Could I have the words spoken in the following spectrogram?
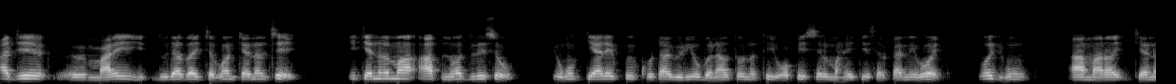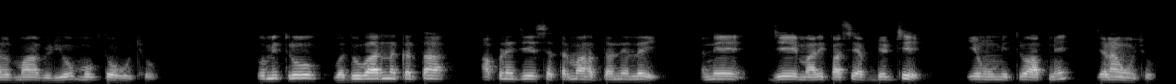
આ જે મારી દુદાભાઈ ચૌહાણ ચેનલ છે, એ ચેનલમાં આપ નોંધ લેશો કે હું ક્યારેય કોઈ ખોટા વીડિયો બનાવતો નથી. ઓફિશિયલ માહિતી સરકારની હોય, તો જ હું આ મારા ચેનલમાં વીડિયો મૂકતો હોઉં છું. તો મિત્રો, વધુ વાર ન કરતાં આપણે જે સત્તરમા હપ્તાને લઈ અને જે મારી પાસે અપડેટ છે, એ હું મિત્રો આપને જણાવું છું.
